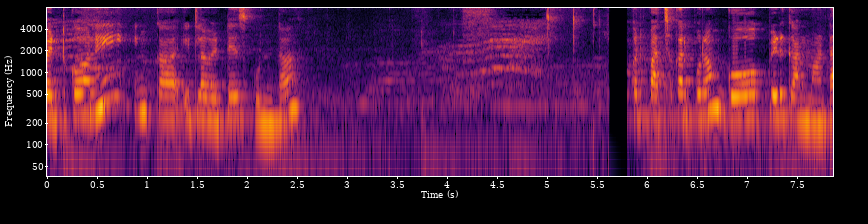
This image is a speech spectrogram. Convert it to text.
పెట్టుకొని ఇంకా ఇట్లా పెట్టేసుకుంటా. ఒకటి పచ్చకర్పూరం గోపిడికి అనమాట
